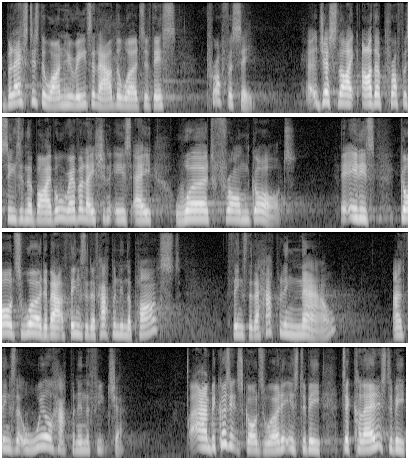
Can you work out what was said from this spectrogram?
Blessed is the one who reads aloud the words of this prophecy. Uh, just like other prophecies in the Bible, Revelation is a word from God. It is God's word about things that have happened in the past, things that are happening now, and things that will happen in the future. And because it's God's word, it is to be declared, it's to be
